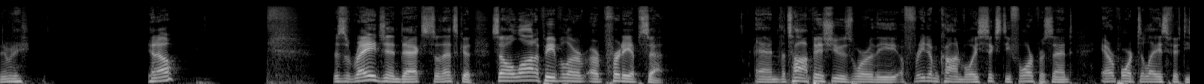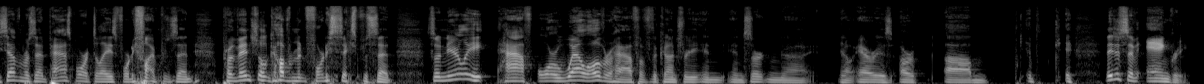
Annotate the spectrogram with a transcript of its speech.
Anybody? You know? There's a rage index, so that's good. So a lot of people are, are pretty upset. And the top issues were the Freedom Convoy, 64%, airport delays, 57%, passport delays, 45%, provincial government, 46%. So nearly half, or well over half of the country in, in certain uh, you know areas are, um, they just have angry.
